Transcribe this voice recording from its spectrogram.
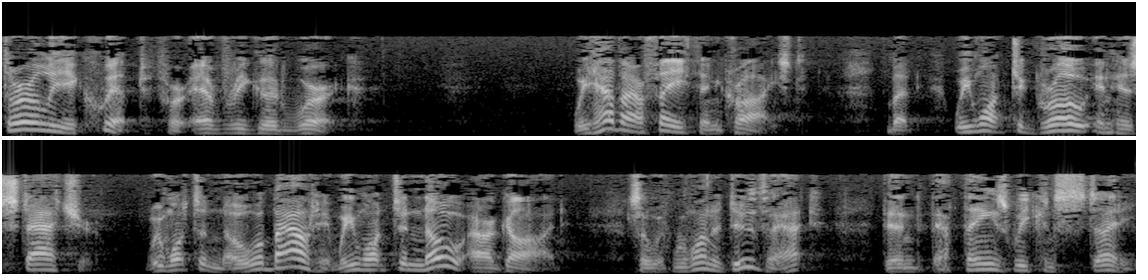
thoroughly equipped for every good work. We have our faith in Christ, but we want to grow in his stature. We want to know about him. We want to know our God. So if we want to do that, then there are things we can study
